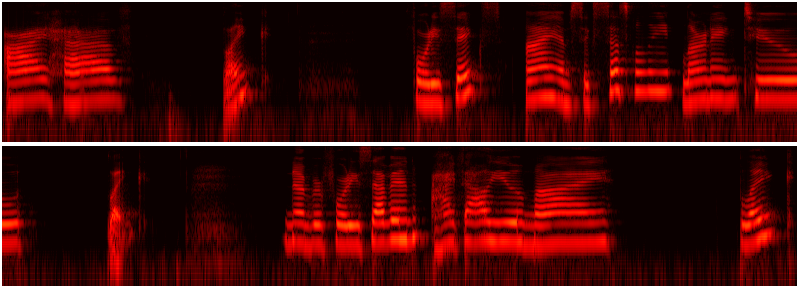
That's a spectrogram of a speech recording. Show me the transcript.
I have blank. 46, I am successfully learning to blank. Number 47, I value my blank.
